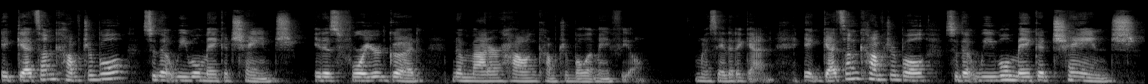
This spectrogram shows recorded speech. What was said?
It gets uncomfortable so that we will make a change. It is for your good, no matter how uncomfortable it may feel. I'm going to say that again. It gets uncomfortable so that we will make a change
